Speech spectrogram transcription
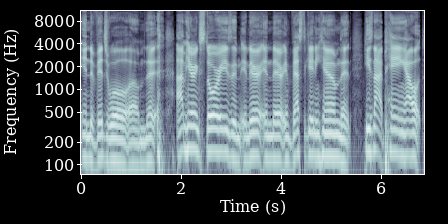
individual. Um, that I'm hearing stories, and, and they're and they're investigating him that he's not paying out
